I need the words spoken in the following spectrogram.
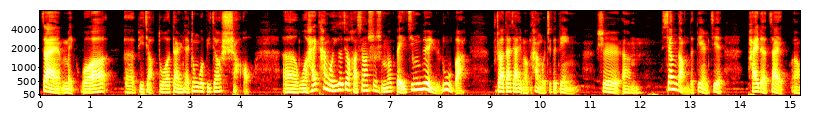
在美国呃比较多，但是在中国比较少。呃，我还看过一个叫好像是什么《北京粤语录》吧，不知道大家有没有看过这个电影。是嗯，香港的电影界拍的，在呃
